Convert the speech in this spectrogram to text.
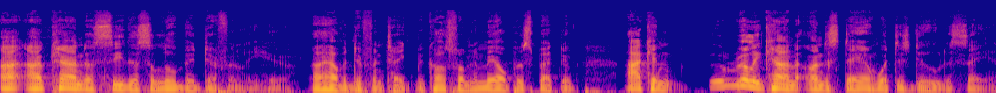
I I kind of see this a little bit differently here. I have a different take because from the male perspective, I can really kind of understand what this dude is saying.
